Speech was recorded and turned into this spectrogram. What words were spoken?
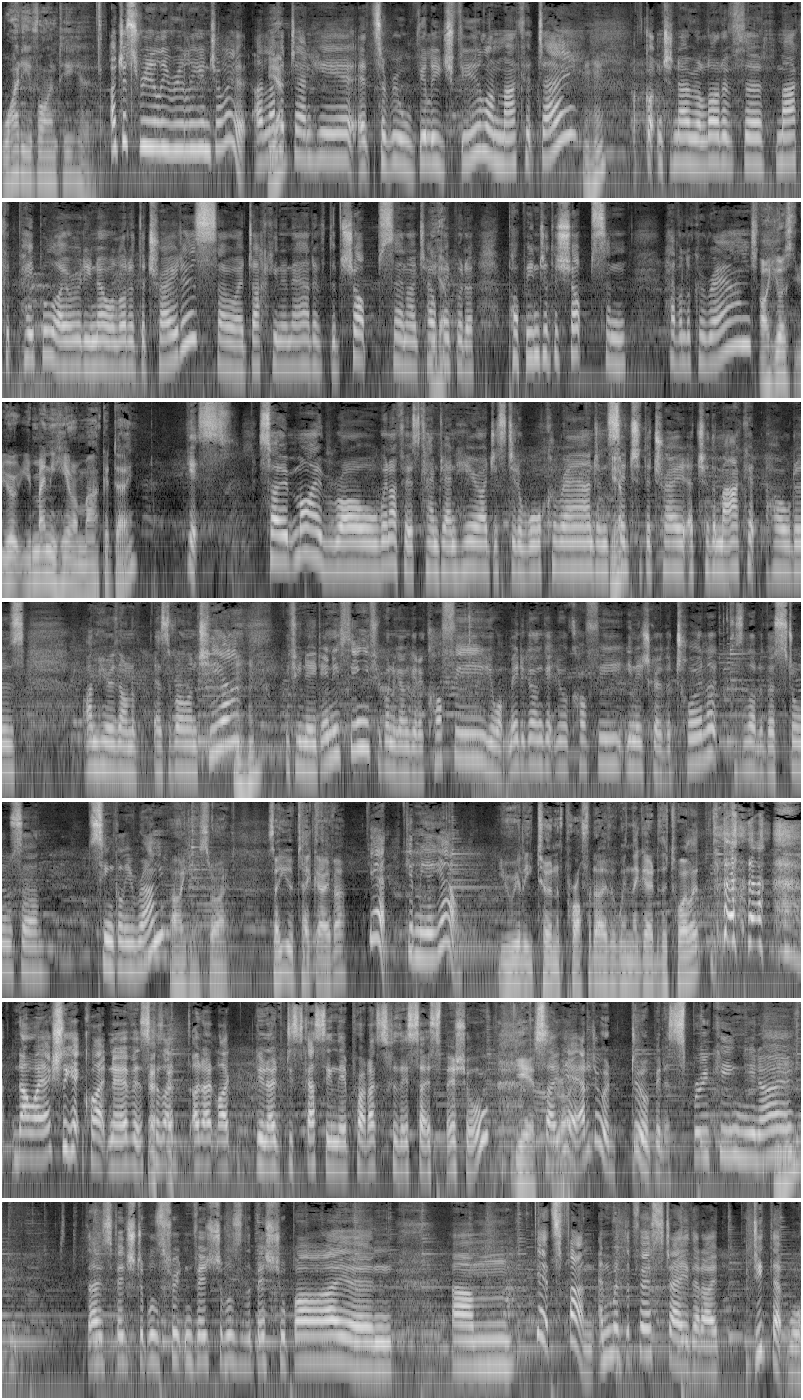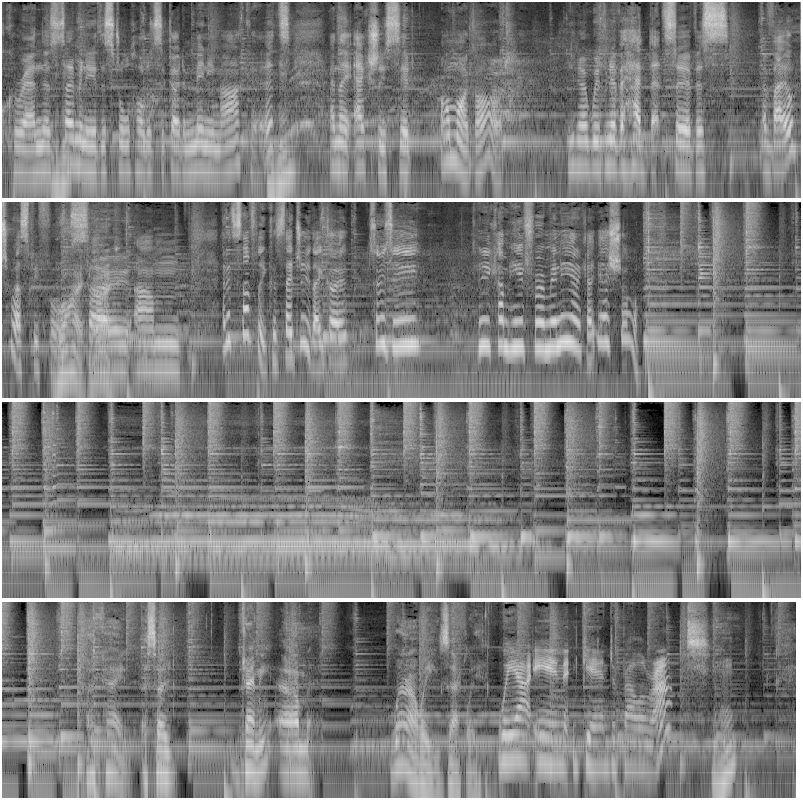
Why do you volunteer here? I just really, really enjoy it. I love it down here. It's a real village feel on market day. Mm-hmm. I've gotten to know a lot of the market people. I already know a lot of the traders, so I duck in and out of the shops and I tell Yeah. people to pop into the shops and have a look around. Oh, you're, you're, you're mainly here on market day? Yes. So my role when I first came down here, I just did a walk around and Yep. said to the trade uh, to the market holders, I'm here as a, as a volunteer. Mm-hmm. If you need anything, if you want to go and get a coffee, you want me to go and get you a coffee, you need to go to the toilet because a lot of the stalls are singly run. Oh, yes, right. So you take over? Yeah, give me a yell. You really turn a profit over when they go to the toilet? No, I actually get quite nervous because I, I don't like you know discussing their products because they're so special. Yes, So right. yeah, I do a, do a bit of spruiking, you know. Those vegetables, fruit and vegetables are the best you'll buy, and um, yeah, it's fun. And with the first day that I did that walk around, there's so many of the stall holders that go to many markets, and they actually said, "Oh my god, you know, we've never had that service availed to us before." Right, so, right. Um, and it's lovely because they do. They go, Susie, can you come here for a minute? I go, yeah, sure. Okay, so Jamie, um, where are we exactly? We are in Gander Ballarat.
